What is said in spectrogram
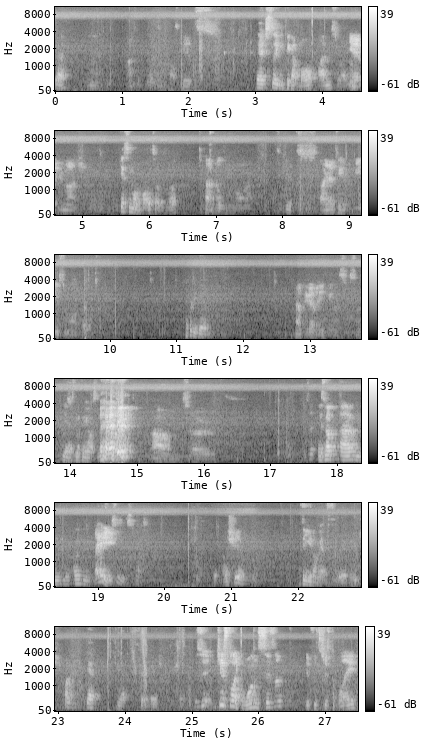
yeah. Baskets. Yeah, just so you can pick up more items. Right Yeah, pretty much. Get some more Molotov as well. I Can't build any more. I don't think I've used them all, but They're pretty good. I don't think I have anything else. Something Yeah, else. there's nothing else there. Um, so. Is it? there's not. Um. I don't think- Hey! Scissors, yes. There's my shit. I think you can only have three of each. Oh, no, yeah, you have three of each. sure. Is it just like one scissor? If it's just a blade?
